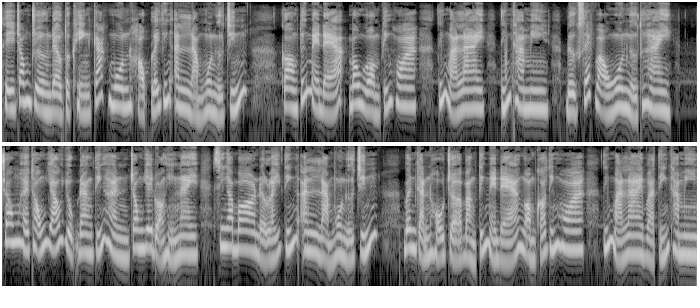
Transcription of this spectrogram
thì trong trường đều thực hiện các môn học lấy tiếng Anh làm ngôn ngữ chính. Còn tiếng mẹ đẻ bao gồm tiếng Hoa, tiếng Mã Lai, tiếng Tamil được xếp vào ngôn ngữ thứ hai. Trong hệ thống giáo dục đang tiến hành trong giai đoạn hiện nay, Singapore đều lấy tiếng Anh làm ngôn ngữ chính. Bên cạnh hỗ trợ bằng tiếng mẹ đẻ gồm có tiếng Hoa, tiếng Mã Lai và tiếng Tamil,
